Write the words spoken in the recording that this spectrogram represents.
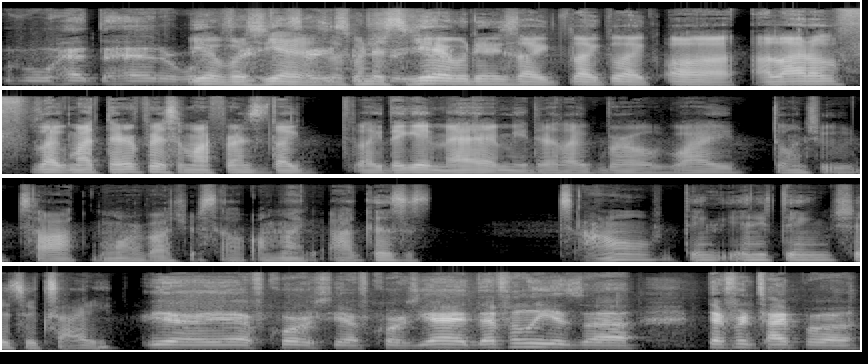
Who head to head or yeah, but face to yeah, face like when it's shit, yeah, when it's like like like uh a lot of like my therapist and my friends like like they get mad at me. They're like, bro, why don't you talk more about yourself? I'm like, because I don't think anything shit's exciting. Yeah, yeah, of course, yeah, of course, yeah. It definitely is a different type of.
